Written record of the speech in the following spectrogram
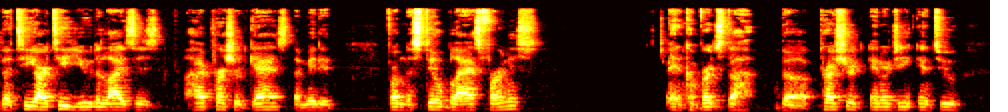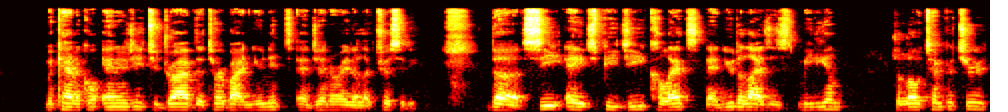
The TRT utilizes high pressured gas emitted from the steel blast furnace and converts the, the pressured energy into mechanical energy to drive the turbine units and generate electricity. The CHPG collects and utilizes medium to low temperature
